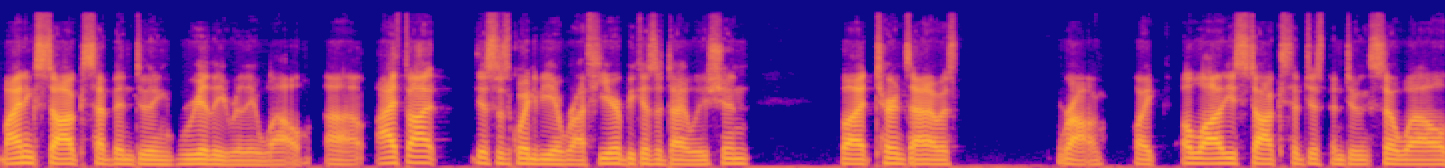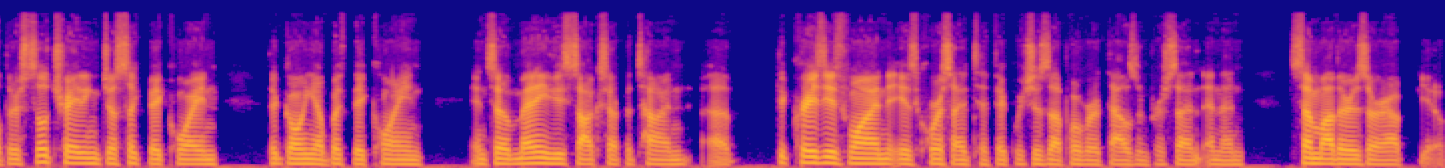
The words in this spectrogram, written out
Mining stocks have been doing really, really well. Uh, I thought this was going to be a rough year because of dilution, but turns out I was wrong. Like a lot of these stocks have just been doing so well. They're still trading just like Bitcoin. They're going up with Bitcoin, and so many of these stocks are up a ton. Uh, the craziest one is Core Scientific, which is up over a thousand percent, and then some others are up. You know,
